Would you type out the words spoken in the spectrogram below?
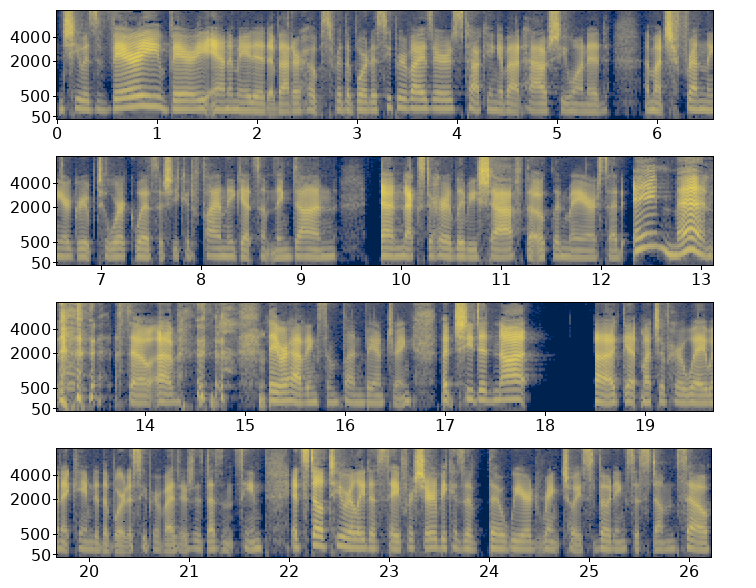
and she was very very animated about her hopes for the board of supervisors, talking about how she wanted a much friendlier group to work with so she could finally get something done. And next to her, Libby Schaaf, the Oakland mayor, said, Amen. so um, they were having some fun bantering. But she did not uh, get much of her way when it came to the board of supervisors. It doesn't seem it's still too early to say for sure because of the weird ranked choice voting system. So,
